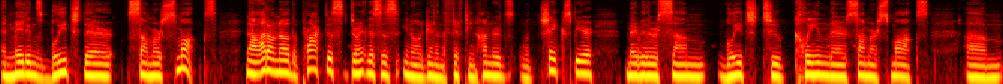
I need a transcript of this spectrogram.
And maidens bleach their summer smocks. Now, I don't know the practice during this is, you know, again in the 1500s with Shakespeare. Maybe there was some bleach to clean their summer smocks, um,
